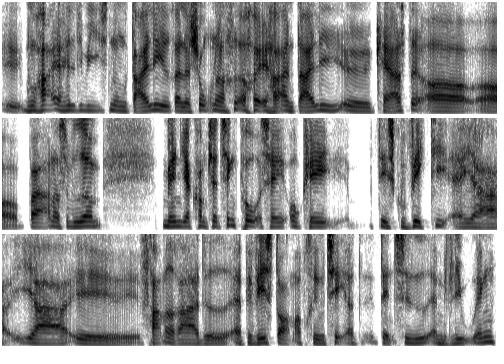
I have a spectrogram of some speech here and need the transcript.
øh, nu har jeg heldigvis nogle dejlige relationer, og jeg har en dejlig øh, kæreste og, og børn og så videre, men jeg kom til at tænke på og sagde, okay, det er sgu vigtigt, at jeg, jeg øh, fremadrettet er bevidst om at prioritere den side af mit liv. Ikke?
